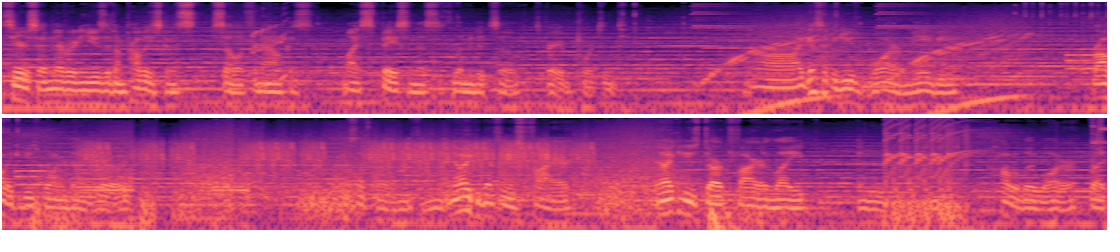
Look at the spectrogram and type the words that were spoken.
Seriously, I'm never going to use it. I'm probably just going to sell it for now because my space in this is limited, so it's very important. Oh, I guess I could use water, maybe. Probably could use water down the road. I, I know I could definitely use fire. And I can use dark, fire, light, and probably water. But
